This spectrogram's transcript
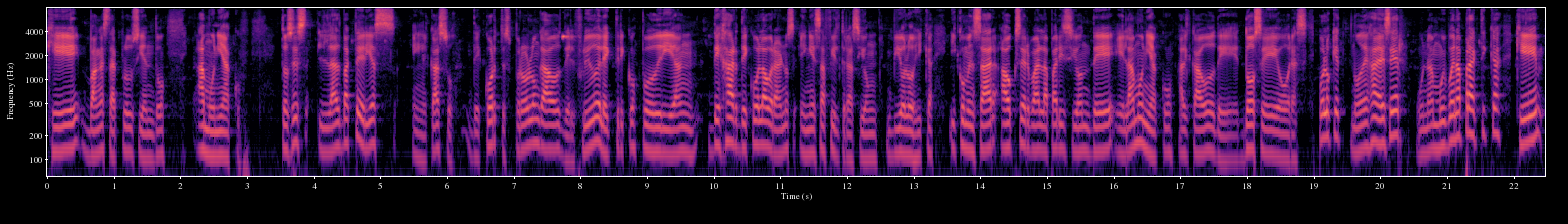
que van a estar produciendo amoníaco. Entonces las bacterias en el caso de cortes prolongados del fluido eléctrico, podrían dejar de colaborarnos en esa filtración biológica y comenzar a observar la aparición del amoníaco al cabo de 12 horas. Por lo que no deja de ser una muy buena práctica que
